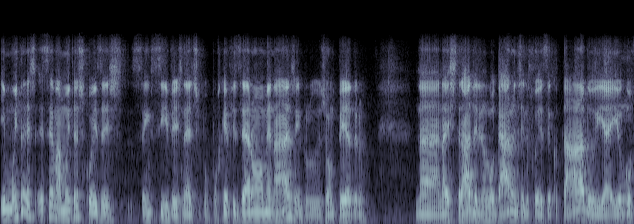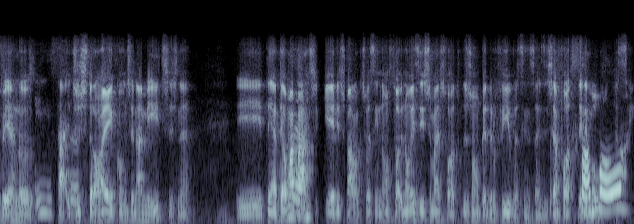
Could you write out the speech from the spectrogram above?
E muitas, sei lá, muitas coisas sensíveis, né? Tipo, porque fizeram uma homenagem pro João Pedro na, na estrada, ali no lugar onde ele foi executado, e aí o governo tá, destrói com dinamites, né? E tem até uma é. parte que eles falam que, tipo assim, não, só, não existe mais foto do João Pedro vivo, assim, só existe a foto dele morto. Assim.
